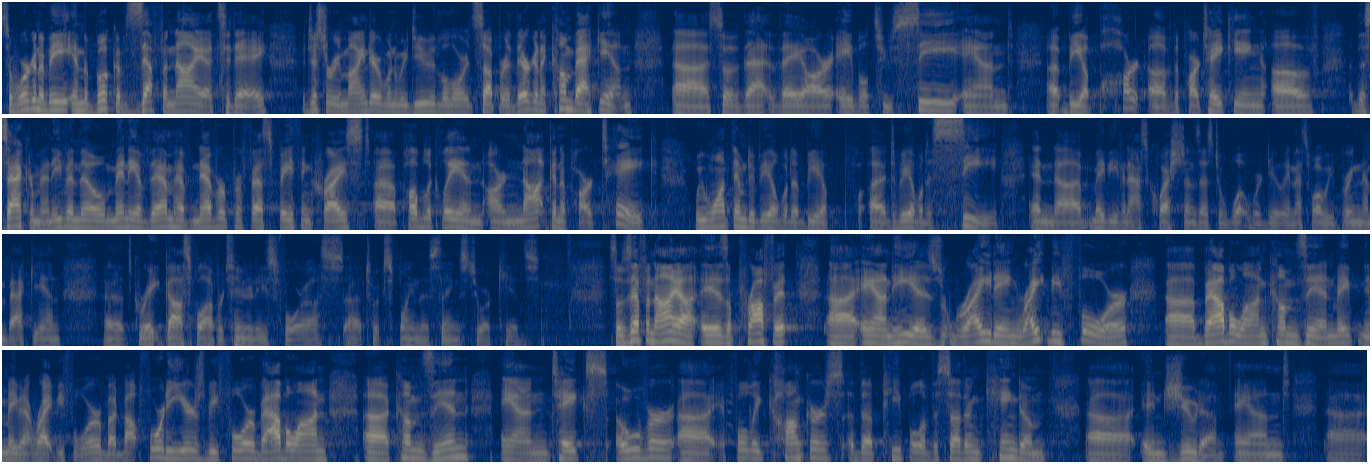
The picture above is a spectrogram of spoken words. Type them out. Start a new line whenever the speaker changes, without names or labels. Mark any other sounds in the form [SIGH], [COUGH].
So, we're going to be in the book of Zephaniah today. Just a reminder when we do the Lord's Supper, they're going to come back in uh, so that they are able to see and uh, be a part of the partaking of the sacrament, even though many of them have never professed faith in Christ uh, publicly and are not going to partake. We want them to be able to be a uh, to be able to see and uh, maybe even ask questions as to what we're doing. That's why we bring them back in. Uh, it's great gospel opportunities for us uh, to explain those things to our kids. So, Zephaniah is a prophet, uh, and he is writing right before uh, Babylon comes in. Maybe, maybe, not right before, but about 40 years before Babylon uh, comes in and takes over, uh, fully conquers the people of the southern kingdom uh, in Judah. And uh,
